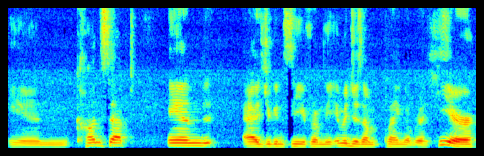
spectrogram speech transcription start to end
in concept, and as you can see from the images I'm playing over here,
